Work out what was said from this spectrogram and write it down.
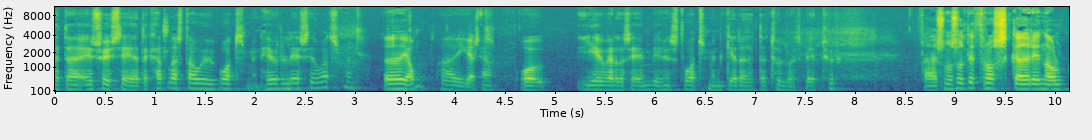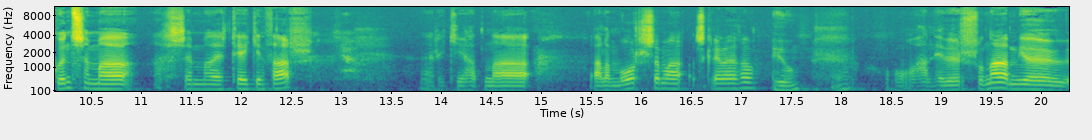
þetta, eins og ég segi, þetta kallast á við Watchmen, hefur þú lesið Watchmen? Uh, já, það hef ég gert. Já, og ég verð að segja, mér finnst Watchmen gera þetta tölvægt betur Það er svona svolítið þroskaðri nálgun sem að, sem að er tekin þar. Það er ekki hann Alan Moore sem að skrifaði þá Jú, jú. og hann hefur svona mjög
